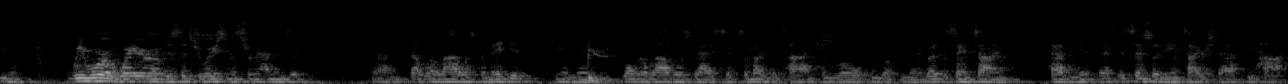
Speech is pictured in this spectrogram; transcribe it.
you know, we were aware of the situation, the surroundings that, um, that would allow us to make it. And then what would allow those guys to, if somebody gets hot and can roll, can go from there. But at the same time, have the, essentially the entire staff be hot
